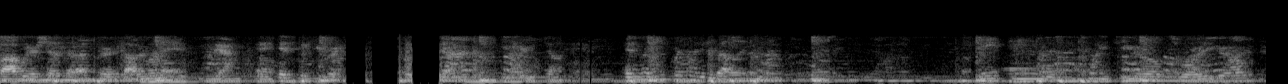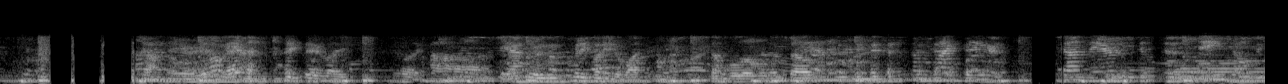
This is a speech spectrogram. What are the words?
Bob Weir shows up for his daughter Monet. Yeah. And guess what? John Mayer. And like, we're talking about like eighteen to twenty-two year old sorority. John Mayer is, man. Like they're like, they're like, ah. Yeah. It was pretty funny to watch them stumble over themselves. John Mayer is just an angel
